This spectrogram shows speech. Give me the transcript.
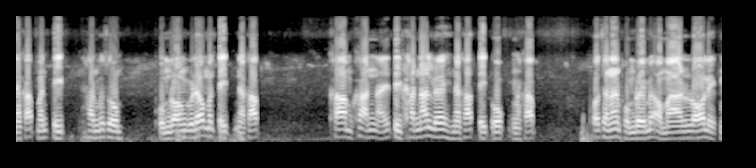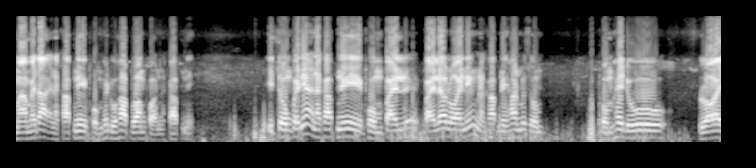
นะครับ มันติดท่านผู้ชมผมลองดูแล้วมันติดนะครับ ข้ามคันไหนติดคันนั้นเลยนะครับ ติดอกนะครับ เพราะฉะนั้นผมเลยไม่เอามาล้อเหล็กมาไม่ได้นะครับ นี่ผมให้ดูภาพรวมก่อนนะครับนี่อีกตรงไปเนี้ยนะครับ นี่ผมไปไปแล้วรอยนึงนะครับในท่านผู้ชมผมให้ดูรอย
